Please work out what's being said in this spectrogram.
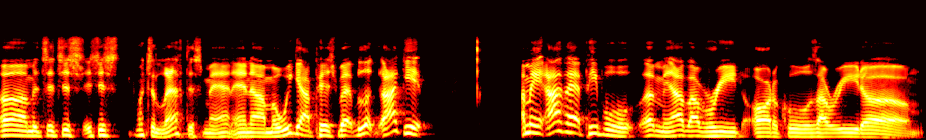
Um, it's it's just it's just a bunch of leftists, man. And um, we got pitched back. But look, I get. I mean, I've had people. I mean, I've, I read articles. I read. Um,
